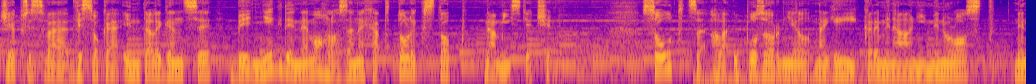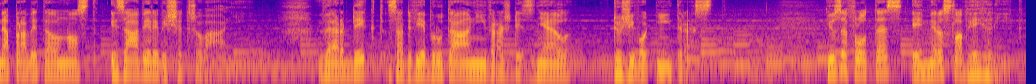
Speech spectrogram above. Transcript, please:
že při své vysoké inteligenci by nikdy nemohla zanechat tolik stop na místě činu. Soudce ale upozornil na její kriminální minulost, nenapravitelnost i závěry vyšetřování. Verdikt za dvě brutální vraždy zněl doživotní trest. Josef Lotes i Miroslav Hyhlík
